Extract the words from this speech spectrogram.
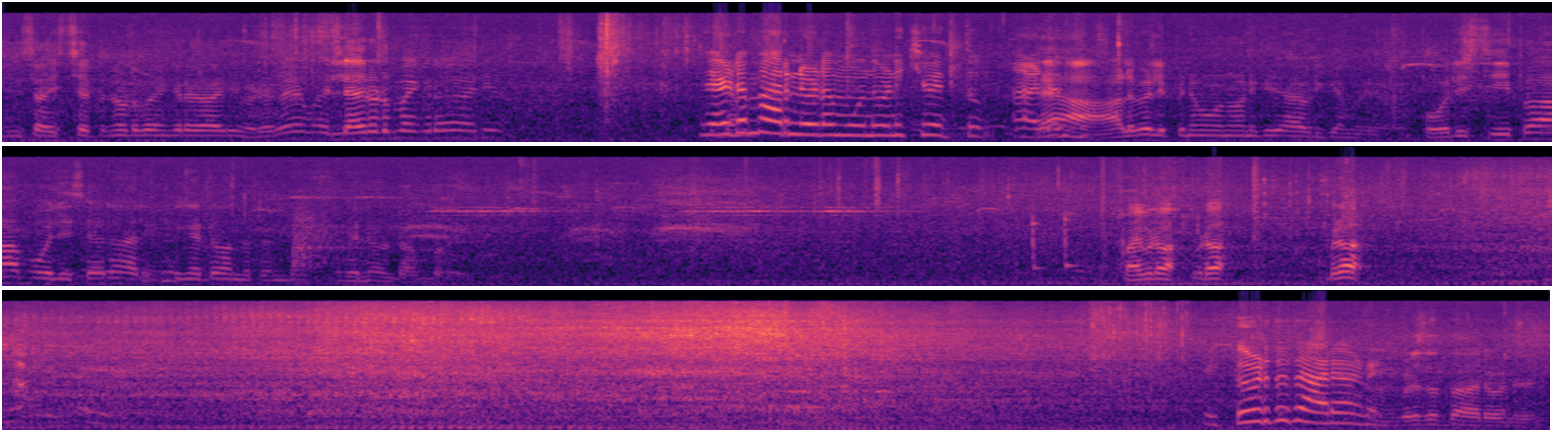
ഈ സഹിച്ചേട്ടനോട് ഭയങ്കര കാര്യം ഇവിടെ എല്ലാവരോടും ഭയങ്കര കാര്യം ചേട്ടൻ പറഞ്ഞു ഇവിടെ മൂന്ന് മണിക്ക് എത്തും. ആൾ വെളുപ്പിന് മൂന്ന് മണിക്ക് പിടിക്കാൻ വരും പോലീസ് ജീപ്പ് ആ പോലീസുകാർ ആരെങ്കിലും ഇങ്ങോട്ട് വന്നിട്ടുണ്ടോ? ഇവനും ഉണ്ടാവും പറയും. വാ, ഇവിടെ വാ, ഇവിടെ വാ, ഇവിടെ കൊടുത്ത ഇവിടുത്തെ താരമാണ്. ഇത്.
